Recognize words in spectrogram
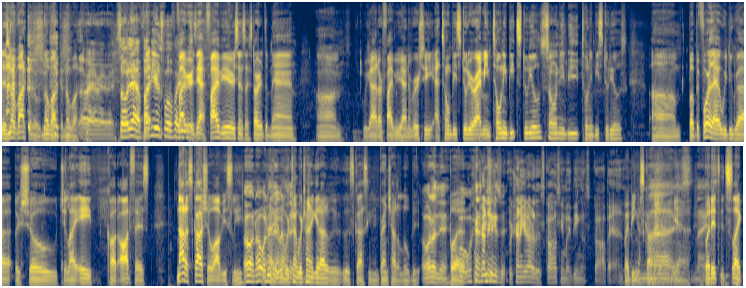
There's no vodka though. No vodka. No vodka. all right, all right, all right. So yeah, five But- years, full five, five years. yeah five years since i started the band um we got our five year anniversary at tone beat studio or i mean tony beat studios Sony Beat. tony beat studios um but before that we do got a show july 8th called oddfest not a ska show obviously Oh no, what is Yeah, it? you know, we're trying we're trying to get out of the, the ska scene and branch out a little bit Órale. But- what, what We're kind of trying, to music get, is it? we're trying to get out of the ska scene by being a ska band. by being a ska band, Nice, yeah nice. but it's it's like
